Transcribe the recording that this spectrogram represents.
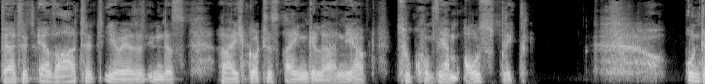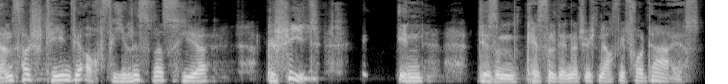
werdet erwartet, ihr werdet in das Reich Gottes eingeladen, ihr habt Zukunft, wir haben Ausblick. Und dann verstehen wir auch vieles, was hier geschieht in diesem Kessel, der natürlich nach wie vor da ist.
